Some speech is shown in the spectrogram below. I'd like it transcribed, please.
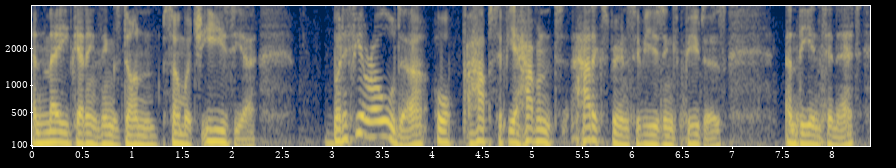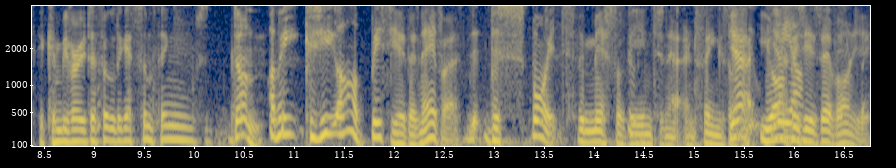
and made getting things done so much easier. But if you're older, or perhaps if you haven't had experience of using computers and the internet, it can be very difficult to get some things done. I mean, because you are busier than ever, th- despite the myths of the internet and things like Yeah. that. You are Yeah. busy as ever, aren't you?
